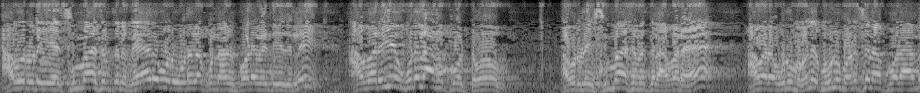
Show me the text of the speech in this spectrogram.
அவருடைய சிம்மாசனத்தில் வேற ஒரு உடலை கொண்டாந்து போட வேண்டியதில்லை. அவரையே உடலாக போட்டோம். அவருடைய சிம்மாசனத்தில் அவரை அவரை ஒரு மனு முழு மனுஷனா போடாம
